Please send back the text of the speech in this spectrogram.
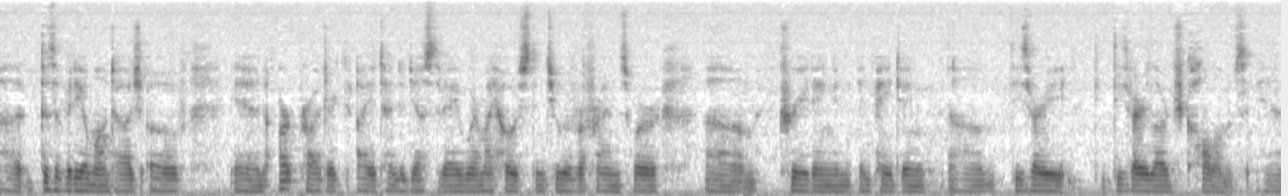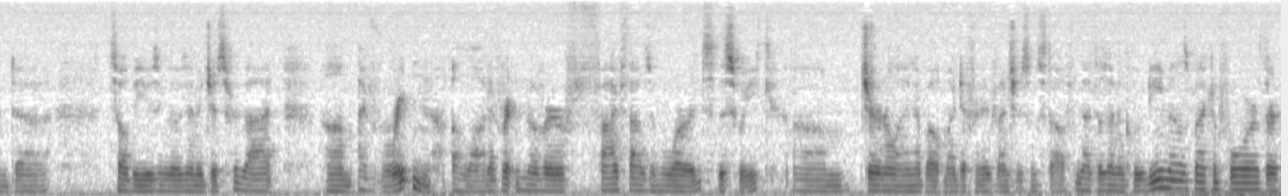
uh, does a video montage of an art project I attended yesterday where my host and two of her friends were um, creating and, and painting um, these very these very large columns and uh, so I'll be using those images for that. Um, I've written a lot. I've written over 5,000 words this week, um, journaling about my different adventures and stuff. And that doesn't include emails back and forth or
